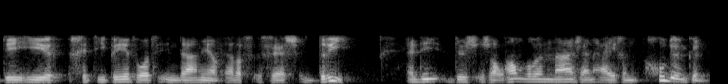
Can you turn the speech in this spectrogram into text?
die hier getypeerd wordt in Daniel 11, vers 3. En die dus zal handelen naar zijn eigen goeddunken.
